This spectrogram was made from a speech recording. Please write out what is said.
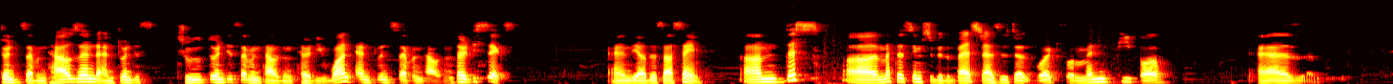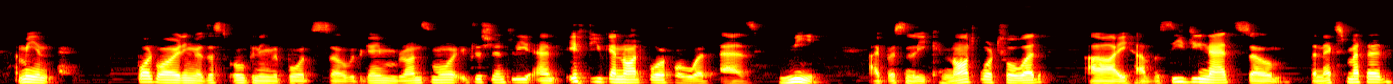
27,000 and 20 through 27,031 and 27,036 and the others are same. Um, this uh, method seems to be the best as it has worked for many people as I mean port forwarding you're just opening the ports so the game runs more efficiently and if you cannot port forward as me I personally cannot port forward. I have a CGNAT so the next method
